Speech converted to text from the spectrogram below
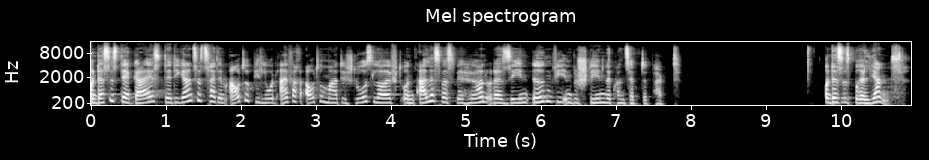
Und das ist der Geist, der die ganze Zeit im Autopilot einfach automatisch losläuft und alles, was wir hören oder sehen, irgendwie in bestehende Konzepte packt. Und das ist brillant.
